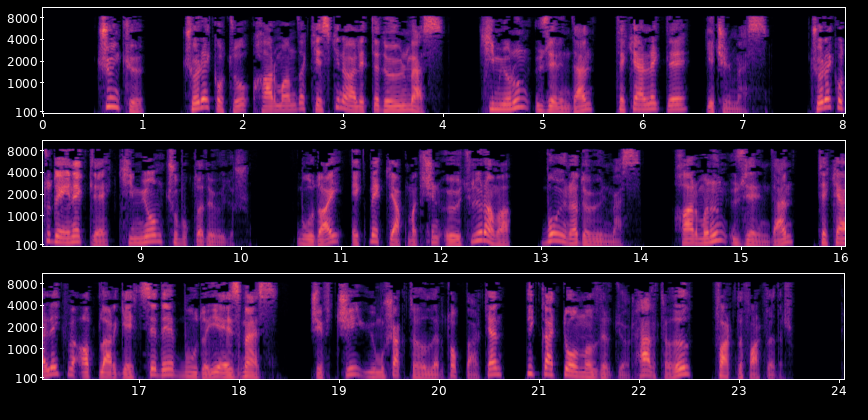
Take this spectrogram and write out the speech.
Çünkü çörek otu harmanda keskin alette dövülmez. Kimyonun üzerinden tekerlekle geçilmez. Çörek otu değnekle, kimyon çubukla dövülür. Buğday ekmek yapmak için öğütülür ama boyuna dövülmez. Harmanın üzerinden tekerlek ve atlar geçse de buğdayı ezmez. Çiftçi yumuşak tahılları toplarken dikkatli olmalıdır diyor. Her tahıl farklı farklıdır.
